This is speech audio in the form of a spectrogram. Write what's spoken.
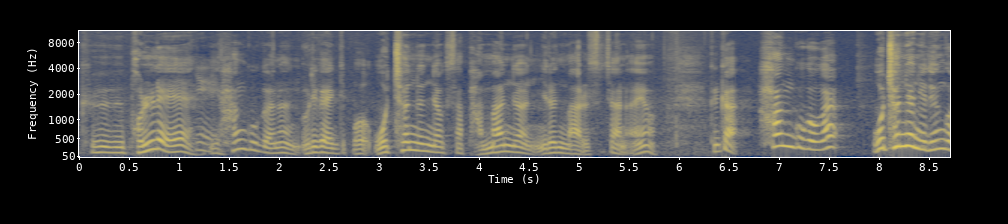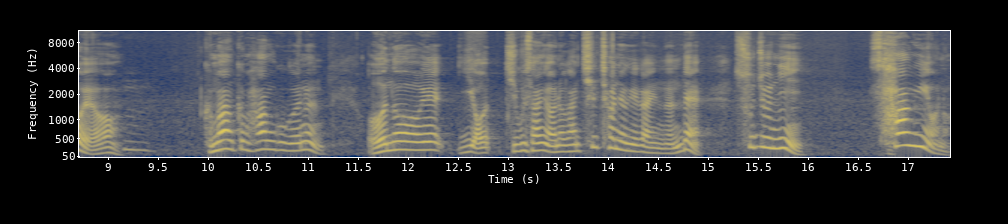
그 본래 예. 이 한국어는 우리가 이제 뭐 5천 년 역사, 반만 년 이런 말을 쓰잖아요. 그러니까 한국어가 5천 년이 된 거예요. 음, 그만큼 한국어는 언어의 이 어- 지구상의 언어가 한 7천여 개가 있는데 수준이 상위 언어.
